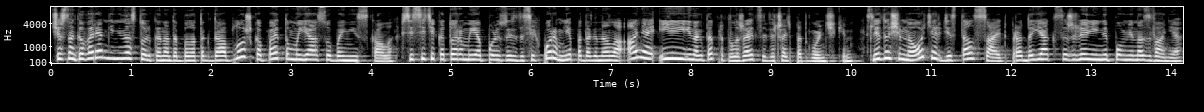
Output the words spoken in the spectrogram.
Честно говоря, мне не настолько надо была тогда обложка, поэтому я особо и не искала. Все сети, которыми я пользуюсь до сих пор, мне подогнала Аня и иногда продолжает совершать подгончики. Следующим на очереди стал сайт, правда я, к сожалению, не помню название.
